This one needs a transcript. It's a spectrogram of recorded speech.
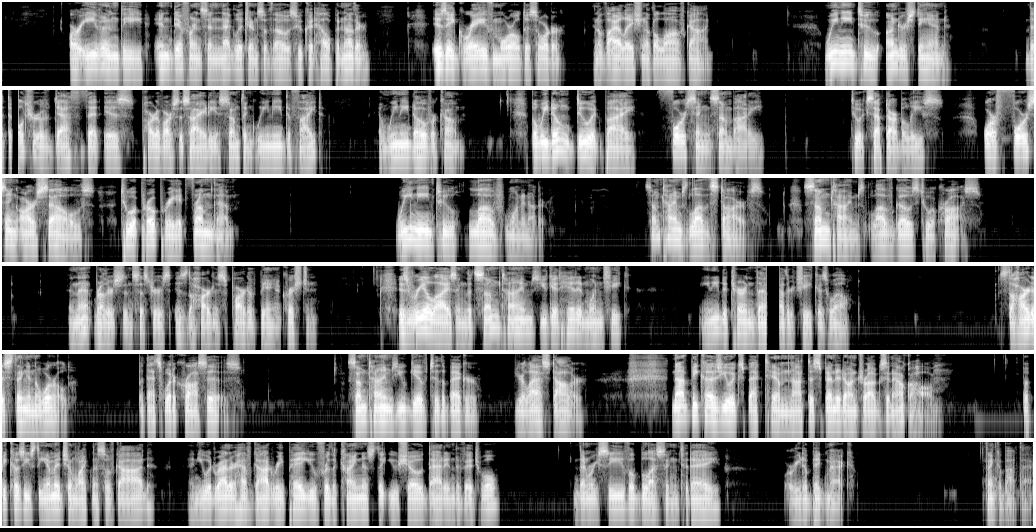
or even the indifference and negligence of those who could help another, is a grave moral disorder and a violation of the law of God. We need to understand that the culture of death that is part of our society is something we need to fight and we need to overcome. But we don't do it by forcing somebody to accept our beliefs or forcing ourselves to appropriate from them. We need to love one another. Sometimes love starves. Sometimes love goes to a cross. And that, brothers and sisters, is the hardest part of being a Christian. Is realizing that sometimes you get hit in one cheek, you need to turn that other cheek as well. It's the hardest thing in the world, but that's what a cross is. Sometimes you give to the beggar your last dollar, not because you expect him not to spend it on drugs and alcohol, but because he's the image and likeness of God, and you would rather have God repay you for the kindness that you showed that individual than receive a blessing today or eat a Big Mac. Think about that.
